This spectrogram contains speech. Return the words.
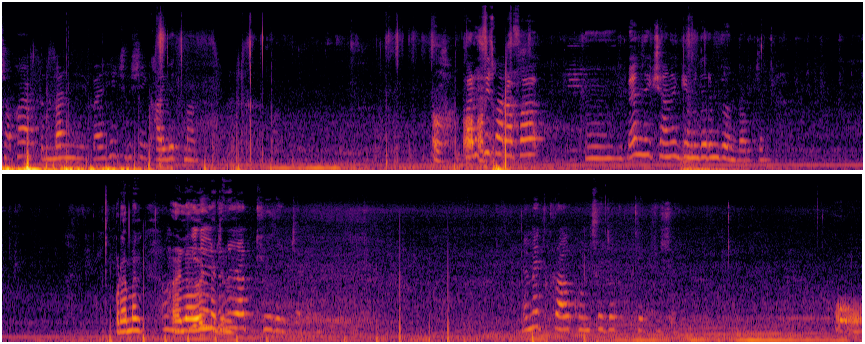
Şaka yaptım ben ben hiçbir şey kaybetmem. Ah, ah, Karşı tarafa hmm, ben de kendi gemilerimi göndereceğim. Bremen Ama hala bir de edeceğim. Mehmet Kral konuşacak tek kişi. O,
